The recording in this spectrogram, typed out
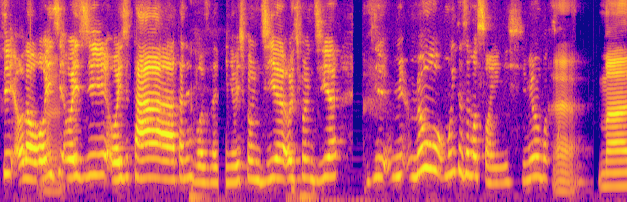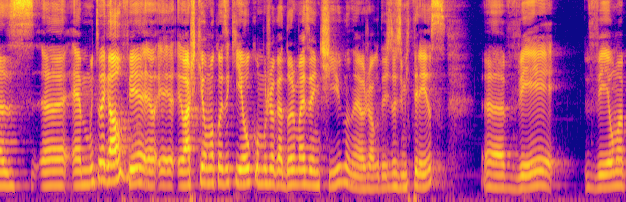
Sim, não, hoje, ah. hoje, hoje tá, tá nervoso, né, Vini? Hoje foi um dia. Hoje foi um dia de mil, muitas emoções. Mil emoções. É. Mas uh, é muito legal ver. Eu, eu, eu, acho que é uma coisa que eu, como jogador mais antigo, né? Eu jogo desde 2003, uh, ver, ver, uma,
